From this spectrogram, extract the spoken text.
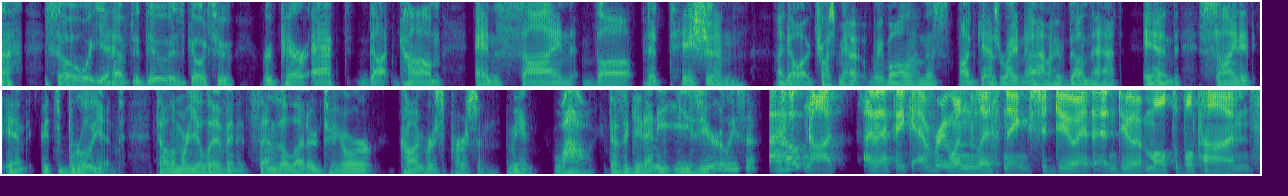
so what you have to do is go to repairact.com and sign the petition. I know, trust me, we've all on this podcast right now have done that and sign it. And it's brilliant. Tell them where you live and it sends a letter to your congressperson. I mean, wow. Does it get any easier, Lisa? I hope not. And I think everyone listening should do it and do it multiple times.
